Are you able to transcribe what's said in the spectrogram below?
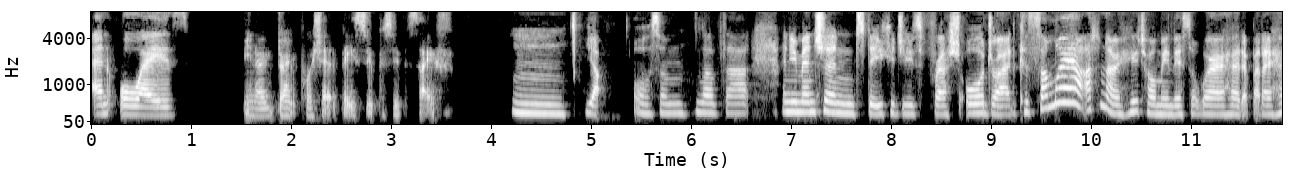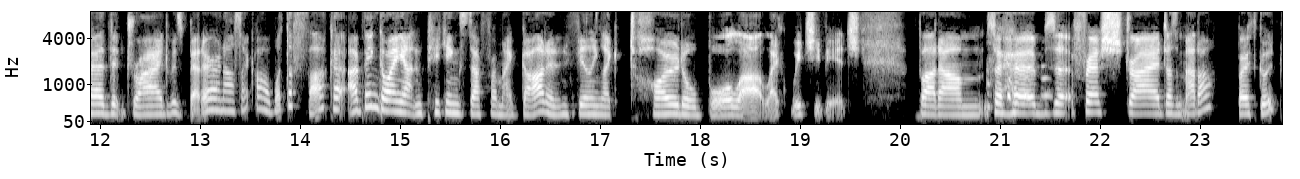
and always you know don't push it be super super safe Mm, yeah, awesome. Love that. And you mentioned that you could use fresh or dried because somewhere, I don't know who told me this or where I heard it, but I heard that dried was better. And I was like, oh, what the fuck? I, I've been going out and picking stuff from my garden and feeling like total baller, like witchy bitch. But um, so herbs, fresh, dried, doesn't matter. Both good.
